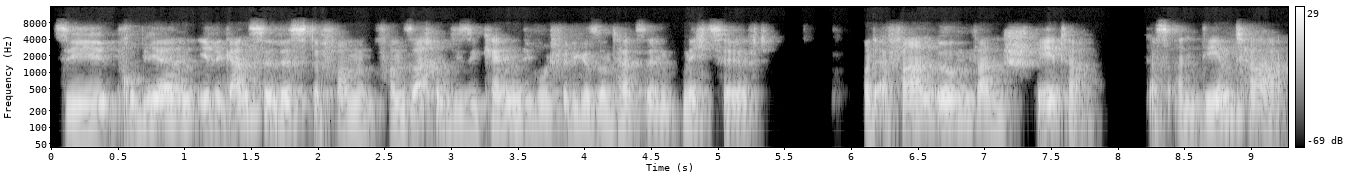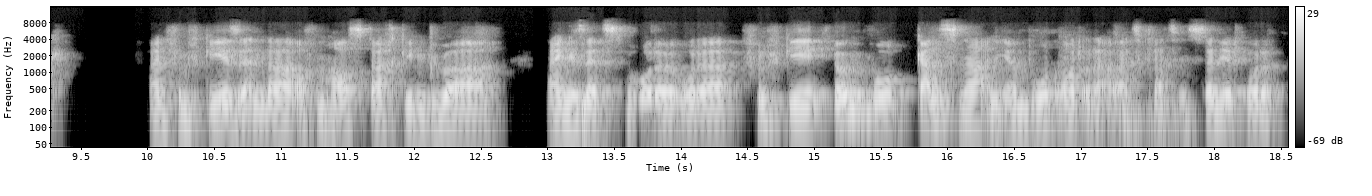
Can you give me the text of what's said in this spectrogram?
Sie probieren ihre ganze Liste von, von Sachen, die sie kennen, die gut für die Gesundheit sind. Nichts hilft. Und erfahren irgendwann später, dass an dem Tag ein 5G-Sender auf dem Hausdach gegenüber eingesetzt wurde oder 5G irgendwo ganz nah an ihrem Wohnort oder Arbeitsplatz installiert wurde.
